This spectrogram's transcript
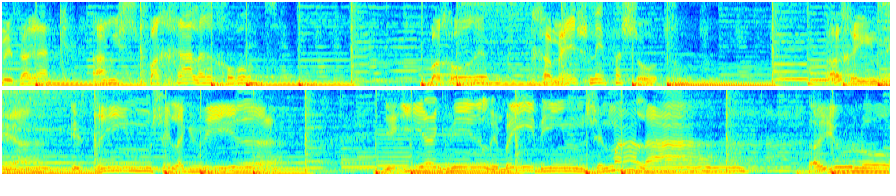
וזרק המשפחה לרחובות בחורף חמש נפשות. אחרי מאה עשרים של הגביר הגיע הגביר לבית דין של מעלה. היו לו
